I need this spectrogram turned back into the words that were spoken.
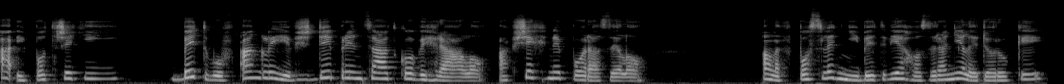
a i po třetí. Bitvu v Anglii vždy princátko vyhrálo a všechny porazilo. Ale v poslední bitvě ho zranili do ruky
